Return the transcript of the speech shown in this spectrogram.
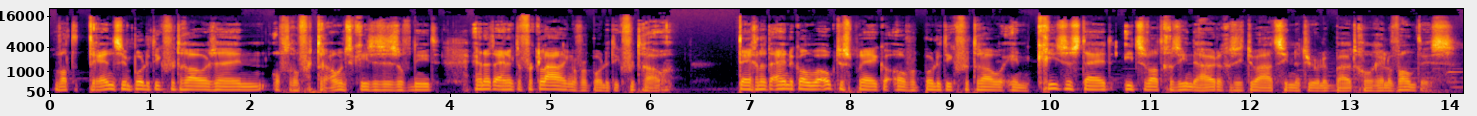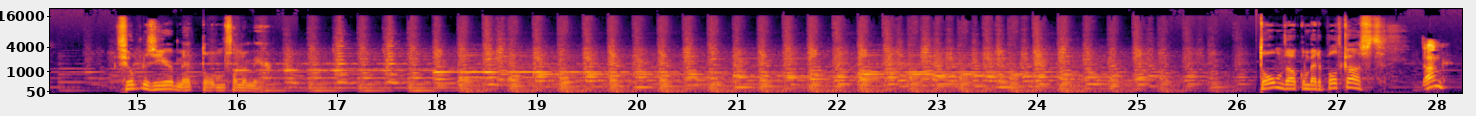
wat de trends in politiek vertrouwen zijn, of er een vertrouwenscrisis is of niet, en uiteindelijk de verklaringen voor politiek vertrouwen. Tegen het einde komen we ook te spreken over politiek vertrouwen in crisistijd, iets wat gezien de huidige situatie natuurlijk buitengewoon relevant is. Veel plezier met Tom van der Meer. Tom, welkom bij de podcast. Dank.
